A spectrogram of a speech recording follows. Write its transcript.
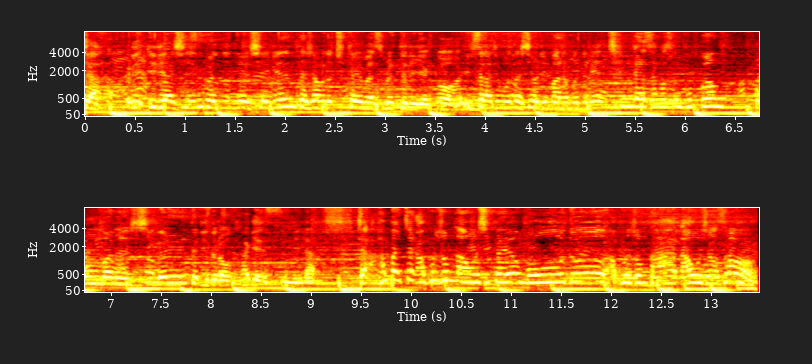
자, 우리 1위 하신 권진열 씨에게는 다시 한번 더 축하의 말씀을 드리겠고 입상하지 못하신 우리 많은 분들의 참가상 상품권 5만 원씩을 드리도록 하겠습니다. 자, 한 발짝 앞으로 좀 나오실까요? 모두 앞으로 좀 다 나오셔서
